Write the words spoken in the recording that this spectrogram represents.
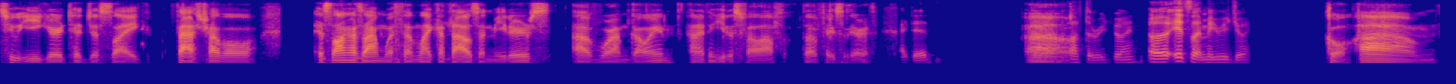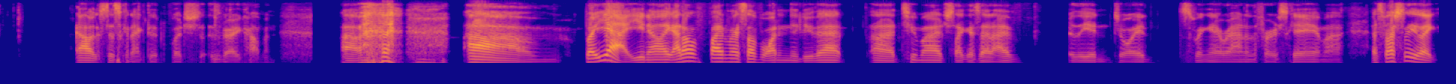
too eager to just like fast travel as long as I'm within like a thousand meters of where I'm going. And I think you just fell off the face of the earth. I did. Uh, I'll have to rejoin. Uh, it's let me rejoin. cool. Um, Alex disconnected, which is very common. Uh, um, but yeah, you know, like I don't find myself wanting to do that uh, too much. Like I said, I've really enjoyed swinging around in the first game, uh, especially like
